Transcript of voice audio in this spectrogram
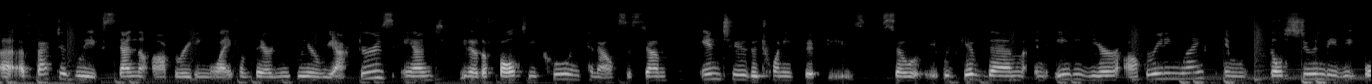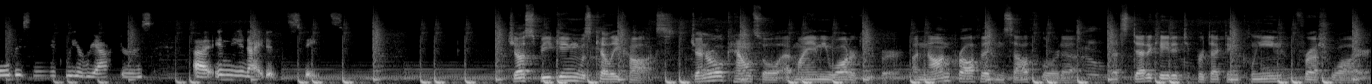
uh, effectively extend the operating life of their nuclear reactors and you know the faulty cooling canal system into the 2050s. So it would give them an 80 year operating life, and they'll soon be the oldest nuclear reactors uh, in the United States. Just speaking was Kelly Cox, General Counsel at Miami Waterkeeper, a nonprofit in South Florida that's dedicated to protecting clean, fresh water.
